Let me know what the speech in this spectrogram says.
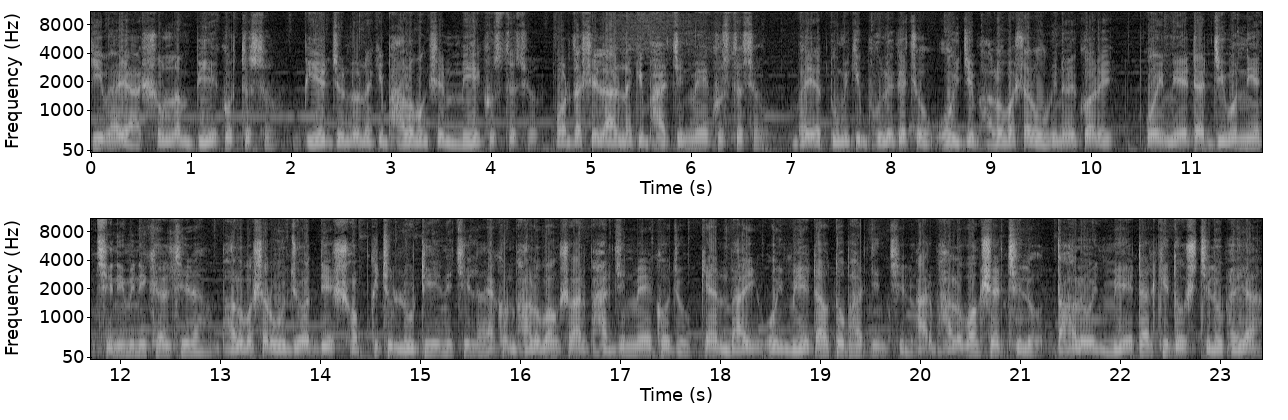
কি ভাইয়া, শুনলাম বিয়ে করতেছো? বিয়ের জন্য নাকি ভালো বংশের মেয়ে খুঁজতেছো? পর্দাশীল আর নাকি ভার্জিন মেয়ে খুঁজতেছো? ভাইয়া, তুমি কি ভুলে গেছো ওই যে ভালোবাসার অভিনয় করে? ওই মেয়েটার জীবন নিয়ে ছিনিমিনি খেলছিলা, ভালোবাসার অজুহাত দিয়ে সবকিছু লুটিয়ে এনেছিলা। এখন ভালো বংশ আর ভার্জিন মেয়ে খোঁজো। কেন ভাই, ওই মেয়েটাও তো ভার্জিন ছিল। আর ভালো বংশের ছিল, তাহলে ওই মেয়েটার কি দোষ ছিল ভাইয়া?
